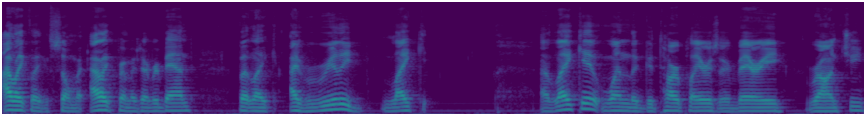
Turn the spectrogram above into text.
I like like so much. I like pretty much every band, but like I really like I like it when the guitar players are very raunchy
